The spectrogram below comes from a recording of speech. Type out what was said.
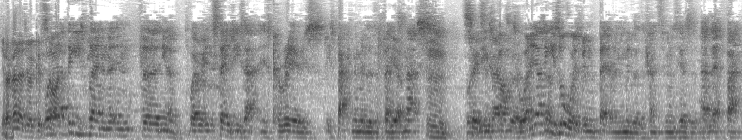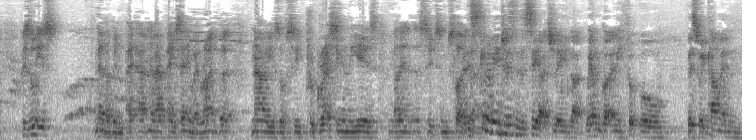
You know, Vélez are a good well, I think he's playing in, in for you know where the stage he's at in his career, he's he's back in the middle of the defence, Yeah. and that's Mm. where he's comfortable. And I think he's always been better in the middle of the defence to be honest. He has at left back because he's never been had- uh, never had pace anyway, right? But now he's obviously progressing in the years. I think that suits him slightly. It's going to be interesting to see actually. Like we haven't got any football this week coming,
